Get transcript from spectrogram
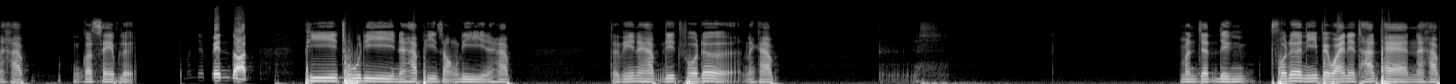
นะครับ ผมก็เซฟเลย มันจะเป็น .p2d นะครับ p2d นะครับตรงนี้นะครับ list folder นะครับ มันจะดึงโฟลเดอร์นี้ไปไว้ในทาร์ p แพนนะครับ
